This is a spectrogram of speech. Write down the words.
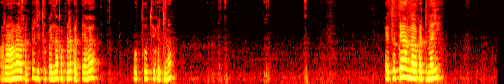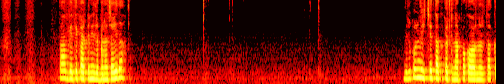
ਆਰਾਮ ਨਾਲ ਕੱਟੋ, ਜਿੱਥੋਂ ਪਹਿਲਾਂ ਕੱਪੜਾ ਕੱਟਿਆ ਹੋਇਆ, ਉੱਥੋਂ ਉੱਥੇ ਕੱਟਣਾ। ਇੱਥੋਂ ਧਿਆਨ ਨਾਲ ਕੱਟਣਾ ਜੀ। ਧਾਗੇ ਤੇ ਕੱਟ ਨਹੀਂ ਲੱਗਣਾ ਚਾਹੀਦਾ। ਬਿਲਕੁਲ ਨੀਚੇ ਤੱਕ ਕੱਟਣਾ ਆਪਾਂ ਕਾਰਨਰ ਤੱਕ।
